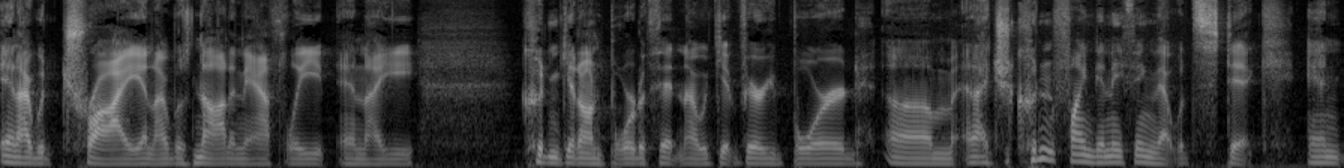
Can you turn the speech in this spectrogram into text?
and I would try, and I was not an athlete, and I couldn't get on board with it, and I would get very bored. Um, and I just couldn't find anything that would stick. And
